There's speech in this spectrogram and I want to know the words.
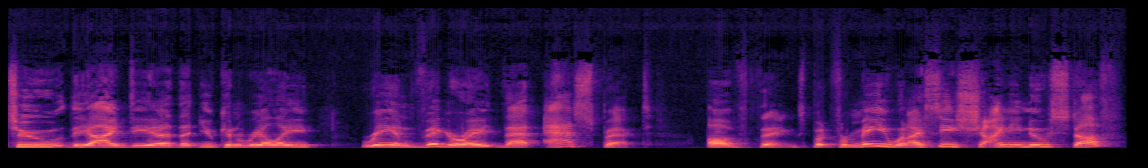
to the idea that you can really reinvigorate that aspect of things. But for me, when I see shiny new stuff,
